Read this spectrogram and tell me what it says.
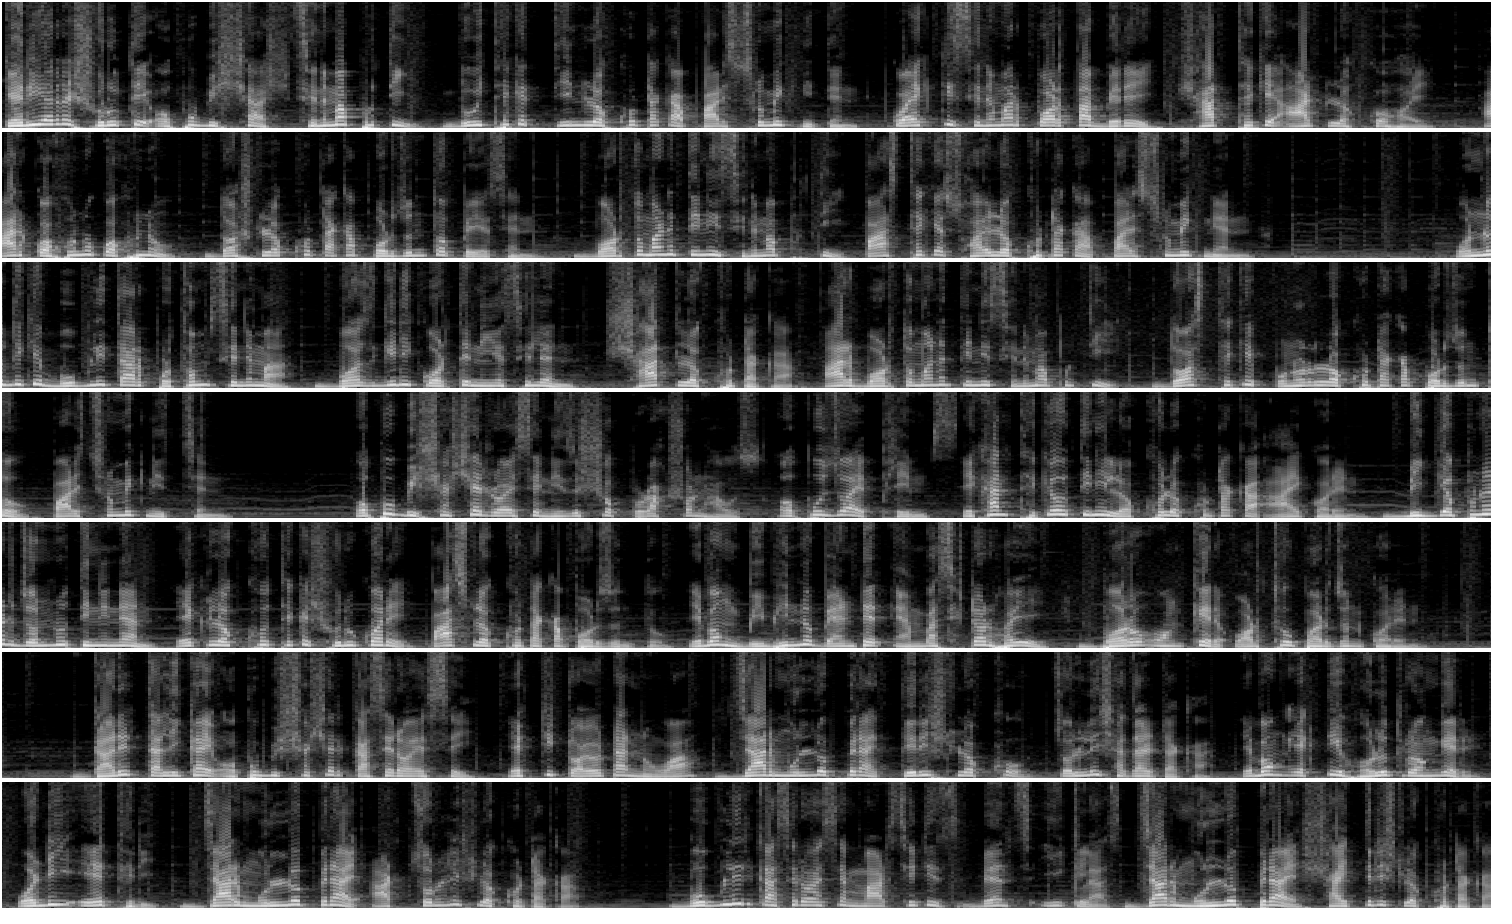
ক্যারিয়ারের শুরুতে অপু বিশ্বাস সিনেমা প্রতি দুই থেকে তিন লক্ষ টাকা পারিশ্রমিক নিতেন। কয়েকটি সিনেমার পর তা বেড়ে সাত থেকে আট লক্ষ হয়। আর কখনো কখনো দশ লক্ষ টাকা পর্যন্ত পেয়েছেন। বর্তমানে তিনি সিনেমা প্রতি পাঁচ থেকে ছয় লক্ষ টাকা পারিশ্রমিক নেন। অন্যদিকে বুবলি তার প্রথম সিনেমা বসগিরি করতে নিয়েছিলেন সাত লক্ষ টাকা। আর বর্তমানে তিনি সিনেমা প্রতি দশ থেকে পনেরো লক্ষ টাকা পর্যন্ত পারিশ্রমিক নিচ্ছেন। অপু বিশ্বাসের রয়েছে নিজস্ব production house Apu Joy films এখান থেকেও তিনি লক্ষ লক্ষ টাকা আয় করেন। বিজ্ঞাপনের জন্য তিনি নেন এক লক্ষ থেকে শুরু করে পাঁচ লক্ষ টাকা পর্যন্ত এবং বিভিন্ন ব্র্যান্ডের অ্যাম্বাসেডর হয়ে বড় অঙ্কের অর্থ উপার্জন করেন। গাড়ির তালিকায় অপু বিশ্বাসের কাছে রয়েছে একটি টয়োটা নোয়া যার মূল্য প্রায় তিরিশ লক্ষ চল্লিশ হাজার টাকা, এবং একটি হলুদ রঙের ওডি এ থ্রি যার মূল্য প্রায় আটচল্লিশ লক্ষ টাকা। বুবলির কাছে রয়েছে মার্সিডিজ বেঞ্চ ই ক্লাস যার মূল্য প্রায় সাঁত্রিশ লক্ষ টাকা।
